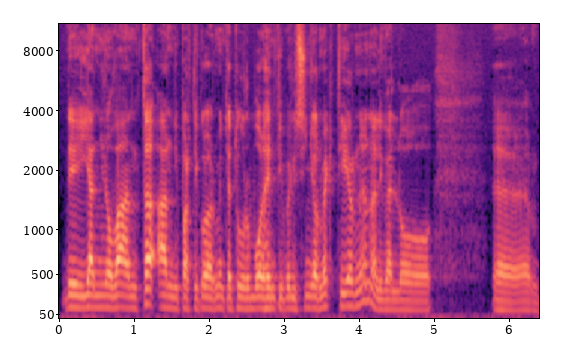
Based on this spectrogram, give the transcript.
degli anni 90, anni particolarmente turbolenti per il signor McTiernan a livello eh,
